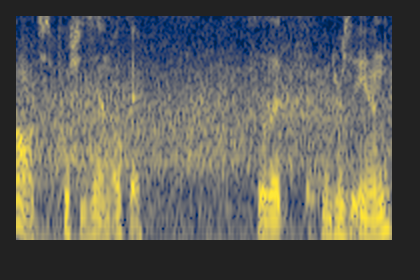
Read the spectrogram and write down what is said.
Oh, it just pushes in. Okay. So that enters in.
